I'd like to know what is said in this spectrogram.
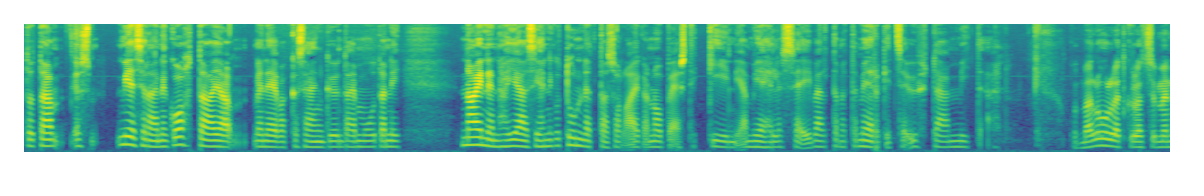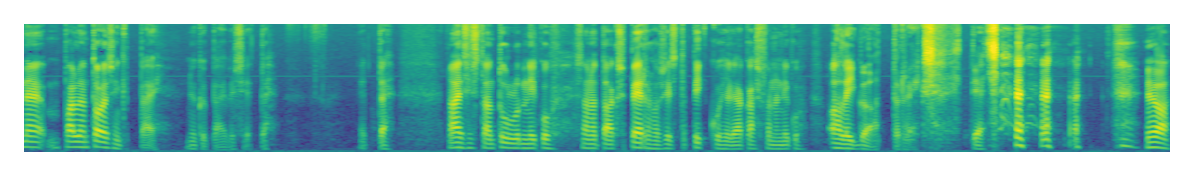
tota, jos mies ja nainen kohtaa ja menee vaikka sänkyyn tai muuta, niin nainenhan jää siihen niin kuin tunnetasolla aika nopeasti kiinni ja miehelle se ei välttämättä merkitse yhtään mitään. Mutta mä luulen, että kyllä se menee paljon toisinkin päin nykypäivisin, että, että naisista on tullut, niin kuin, sanotaanko perhosista, pikkuhiljaa kasvanut niin kuin aligaattoreiksi, tiedätkö? Joo,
